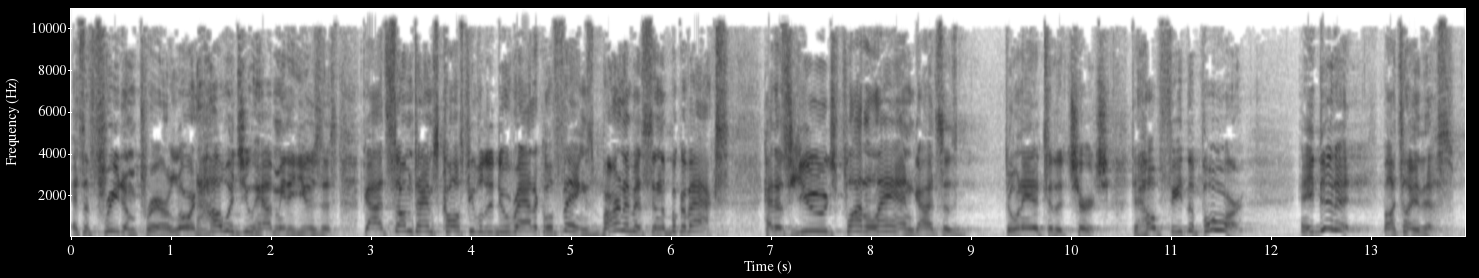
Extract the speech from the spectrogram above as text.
It's a freedom prayer. Lord, how would you have me to use this? God sometimes calls people to do radical things. Barnabas in the book of Acts had this huge plot of land. God says, donate it to the church to help feed the poor. And he did it. But I'll tell you this.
